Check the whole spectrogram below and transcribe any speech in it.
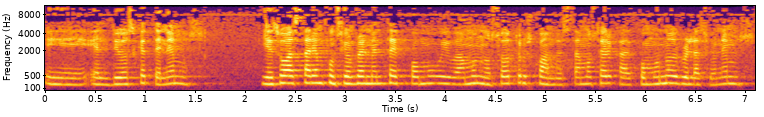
eh, el Dios que tenemos. Y eso va a estar en función realmente de cómo vivamos nosotros cuando estamos cerca, de cómo nos relacionemos.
